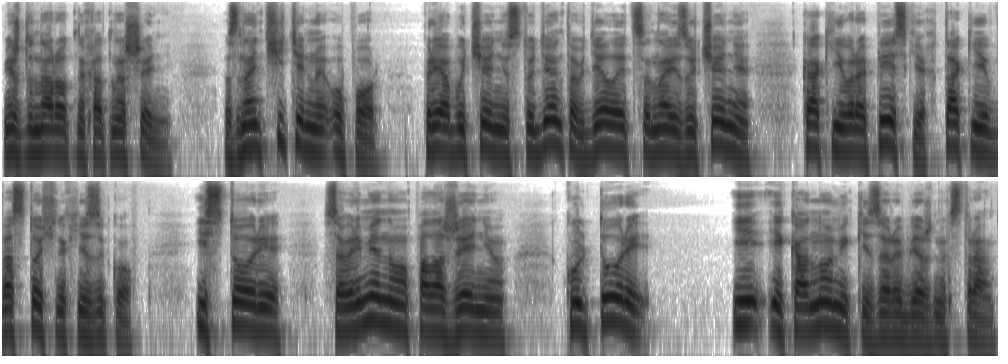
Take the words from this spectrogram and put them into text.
международных отношений. Значительный упор при обучении студентов делается на изучение как европейских, так и восточных языков, истории, современному положению, культуре и экономике зарубежных стран.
